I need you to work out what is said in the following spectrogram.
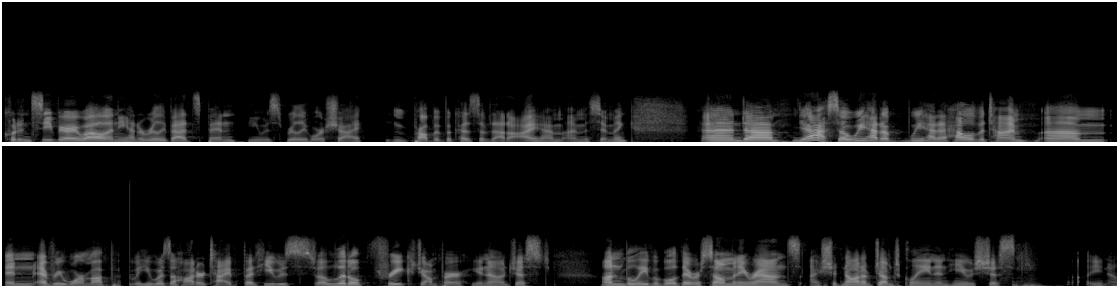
couldn't see very well, and he had a really bad spin. He was really horse shy, probably because of that eye. I'm I'm assuming. And uh, yeah, so we had a we had a hell of a time um, in every warm up. He was a hotter type, but he was a little freak jumper, you know, just unbelievable. There were so many rounds I should not have jumped clean, and he was just, uh, you know,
